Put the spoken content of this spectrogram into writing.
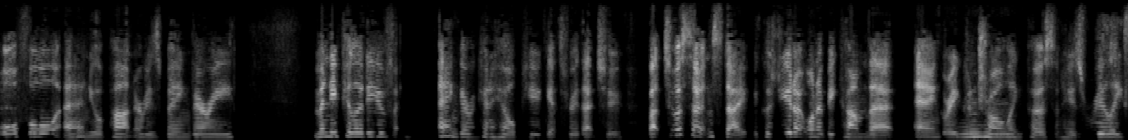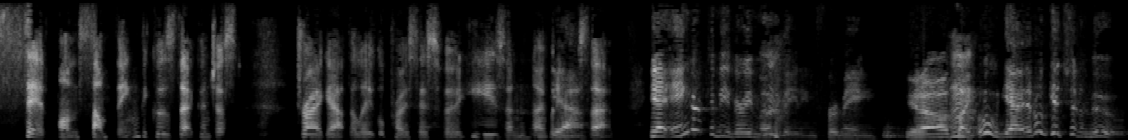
awful and your partner is being very manipulative, anger can help you get through that too. But to a certain state, because you don't want to become that angry, Mhm. controlling person who's really set on something, because that can just drag out the legal process for years and nobody Yeah. wants that. Yeah, anger can be very motivating for me. You know, it's Mm. like, oh yeah, it'll get you to move.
